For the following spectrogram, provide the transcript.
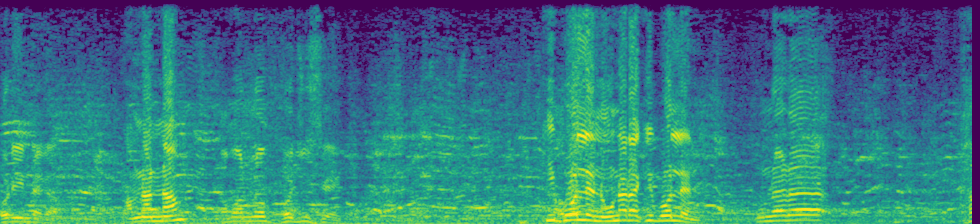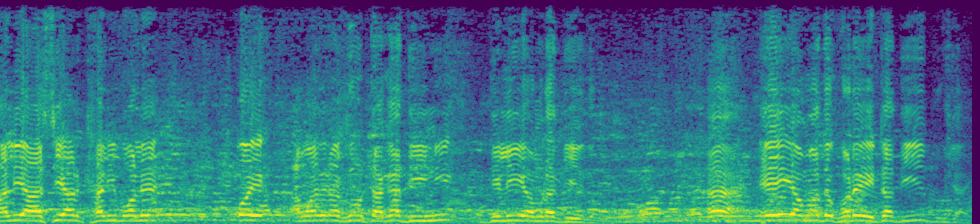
হরিণাগা। আপনার নাম? আমার নাম ফজু শেখ। কি বললেন? ওনারা কি বললেন? ওনারা খালি আসি আর খালি বলে ওই আমাদের এখনও টাকা দিইনি দিলেই আমরা দিয়ে দেবো। হ্যাঁ এই আমাদের ঘরে এটা দিয়ে বুঝাই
